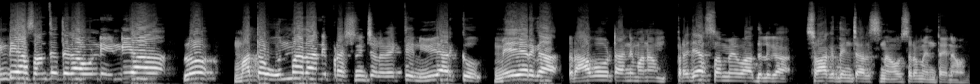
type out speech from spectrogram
ఇండియా సంతతిగా ఉండి ఇండియాలో మత ఉన్మాదాన్ని ప్రశ్నించిన వ్యక్తి న్యూయార్క్ మేయర్గా రాబోటాన్ని మనం ప్రజాస్వామ్యవాదులుగా స్వాగతించాల్సిన అవసరం ఎంతైనా ఉంది.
